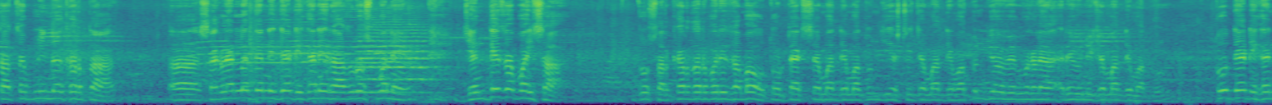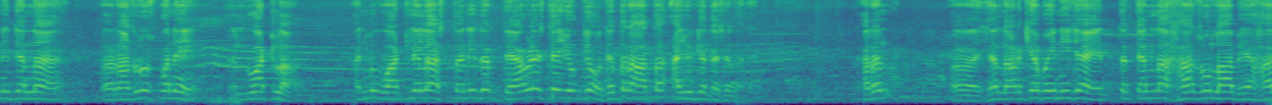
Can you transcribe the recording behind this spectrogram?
चाचपणी न करता सगळ्यांना त्यांनी त्या ठिकाणी राजरोसपणे जनतेचा पैसा जो सरकार दरबारी जमा होतो टॅक्सच्या माध्यमातून जी एस टीच्या माध्यमातून किंवा वेगवेगळ्या रेव्हेन्यूच्या माध्यमातून तो त्या ठिकाणी त्यांना राजरोसपणे वाटला. आणि मग वाटलेला असताना जर त्यावेळेस त्या योग्य होत्या तर आता अयोग्य कशा झाल्या? कारण ह्या लाडक्या बहिणी ज्या आहेत तर त्यांना हा जो लाभ आहे हा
